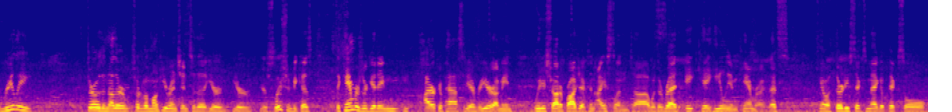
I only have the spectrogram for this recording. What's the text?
really throws another sort of a monkey wrench into the, your, your, your solution because the cameras are getting higher capacity every year. I mean, we just shot a project in Iceland uh, with a red 8K helium camera. That's you know, a 36 megapixel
